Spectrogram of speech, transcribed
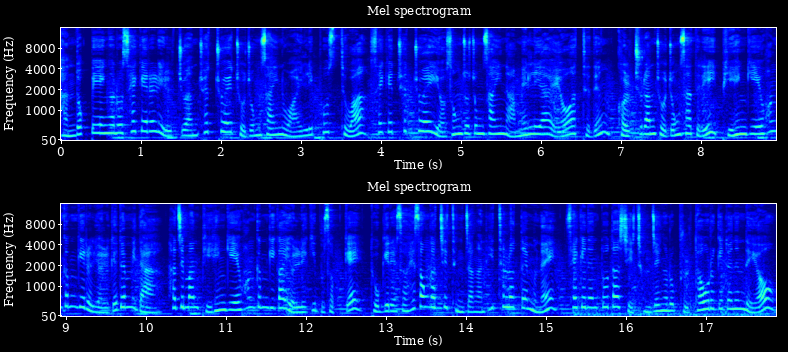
단독 비행으로 세계를 일주한 최초의 조종사인 와일리 포스트와 세계 최초의 여성 조종사인 아멜리아 에어하트 등 걸출한 조종사들이 비행기의 황금기를 열게 됩니다. 하지만 비행기의 황금기가 열리기 무섭게 독일에서 혜성같이 등장한 히틀러 때문에 세계는 또다시 전쟁으로 불타오르게 되는데요.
